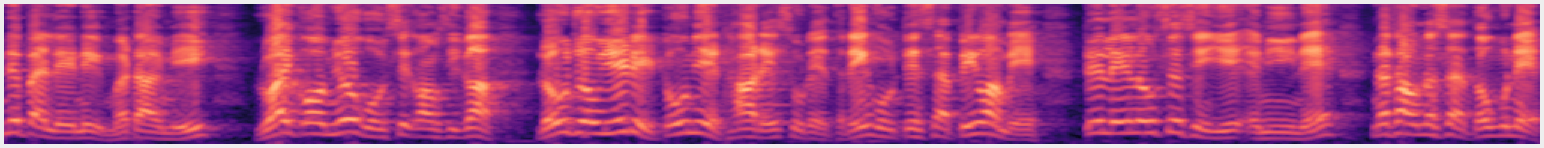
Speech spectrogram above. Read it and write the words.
နှစ်ပတ်လည်နေ့မတိုင်မီလွိုက်ကော်မျိုးကိုစစ်ကောင်စီကလုံခြုံရေးတွေတိုးမြင့်ထားတယ်ဆိုတဲ့သတင်းကိုတင်ဆက်ပေးပါမယ်တေလေးလုံးစစ်စင်ရေးအမည်နဲ့2023ခုနှစ်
